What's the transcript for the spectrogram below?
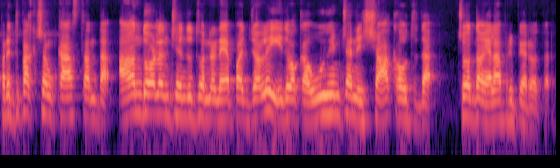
ప్రతిపక్షం కాస్తంత ఆందోళన చెందుతున్న నేపథ్యంలో ఇది ఒక ఊహించని షాక్ అవుతుందా? చూద్దాం ఎలా ప్రిపేర్ అవుతారు.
